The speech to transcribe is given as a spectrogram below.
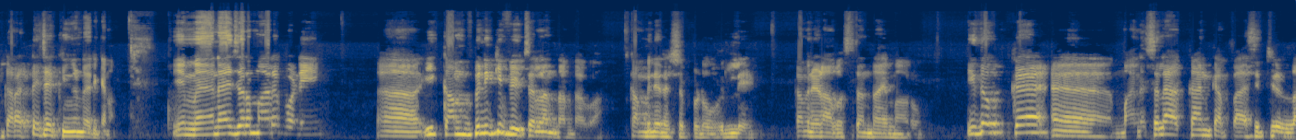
കറക്റ്റ് ചെക്കിംഗ് ഉണ്ടായിരിക്കണം. ഈ മാനേജർമാരെ പണി ഈ കമ്പനിക്ക് ഫ്യൂച്ചറിൽ എന്താ ഉണ്ടാവുക? കമ്പനി രക്ഷപ്പെടുമോ ഇല്ലേ. കമ്പനിയുടെ അവസ്ഥ എന്തായി മാറും? ഇതൊക്കെ മനസ്സിലാക്കാൻ കപ്പാസിറ്റി ഉള്ള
